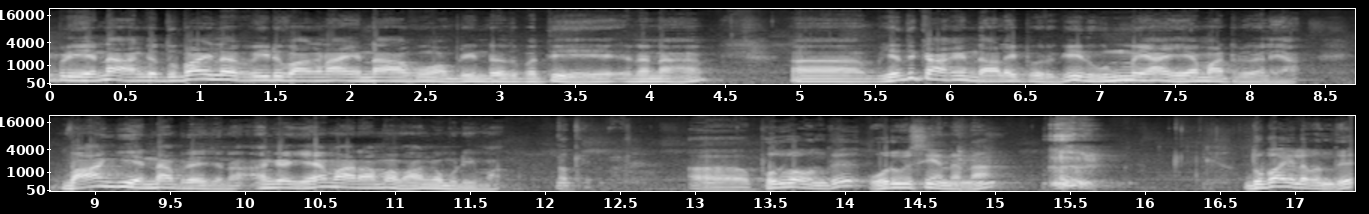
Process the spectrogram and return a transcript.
இப்படி என்ன அங்கே துபாயில் வீடு வாங்கினா என்ன ஆகும் அப்படின்றத பற்றி என்னென்னா எதுக்காக இந்த அழைப்பு இருக்குது இது உண்மையாக ஏமாற்று வேலையா? வாங்கி என்ன பிரயோஜனம்? அங்கே ஏமாறாமல் வாங்க முடியுமா? ஓகே. பொதுவாக வந்து ஒரு விஷயம் என்னென்னா துபாயில் வந்து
